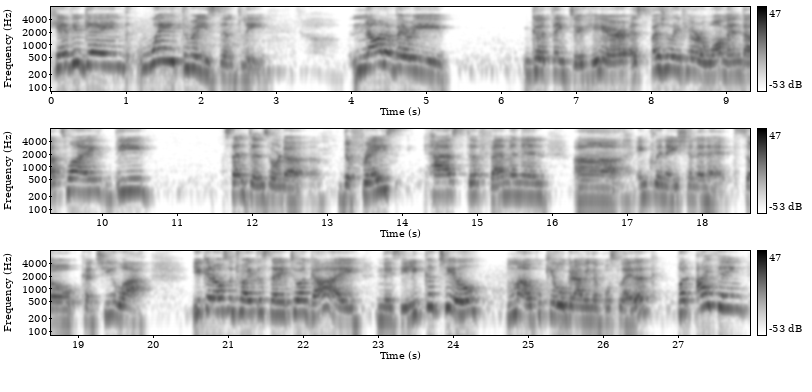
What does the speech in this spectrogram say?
Have you gained weight recently? Not a very good thing to hear, especially if you're a woman. That's why the sentence or the the phrase has the feminine uh, inclination in it. So, kachila. You can also try to say to a guy, не си ли качил малко килограми напоследък? But I think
